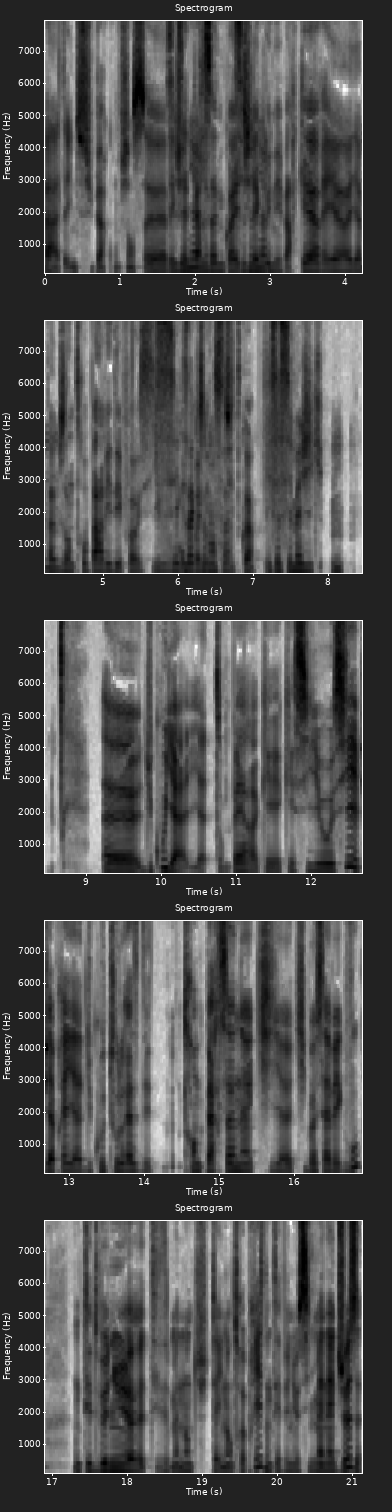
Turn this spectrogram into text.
bah, tu as une super confiance avec cette personne quoi, et tu la connais par cœur et il n'y a pas mm. besoin de trop parler des fois aussi. C'est exactement ça. Suite, quoi. Et ça, c'est magique. Mm. Euh, du coup, il y a, ton père qui est, CEO aussi, et puis après, il y a du coup tout le reste des 30 personnes euh, qui, euh, qui bossent avec vous. Donc, tu es maintenant, tu as une entreprise, donc tu es devenue aussi manageuse.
